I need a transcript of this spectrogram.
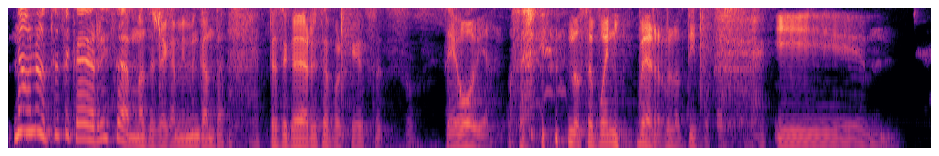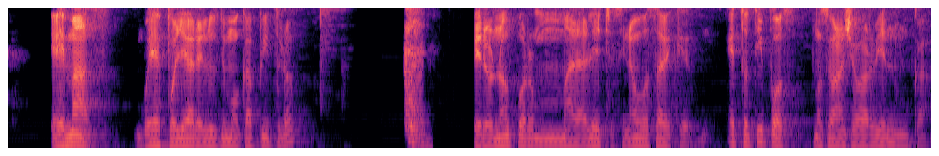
No, no, te hace cagar de risa, más allá que a mí me encanta, te hace cagar de risa porque se, se- se odian. O sea, no se pueden ni ver los tipos. Y... Es más, voy a spoilear el último capítulo, pero no por mala leche, sino vos sabes que estos tipos no se van a llevar bien nunca.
